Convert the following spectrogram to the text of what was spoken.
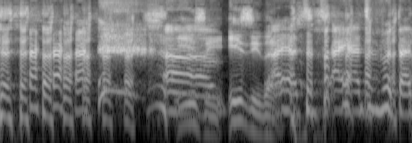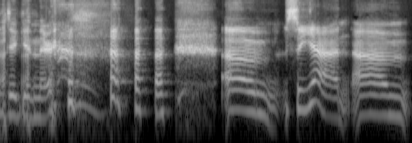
easy, um, easy there. I had to, I had to put that dig in there. um, so yeah, um,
